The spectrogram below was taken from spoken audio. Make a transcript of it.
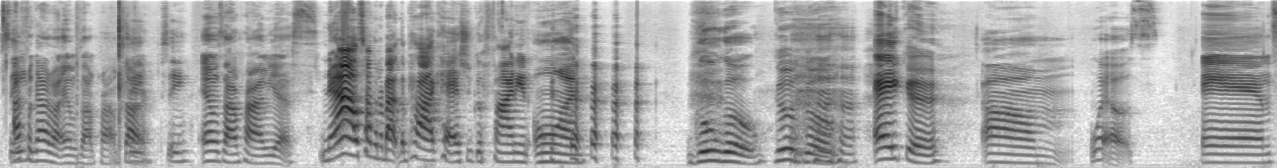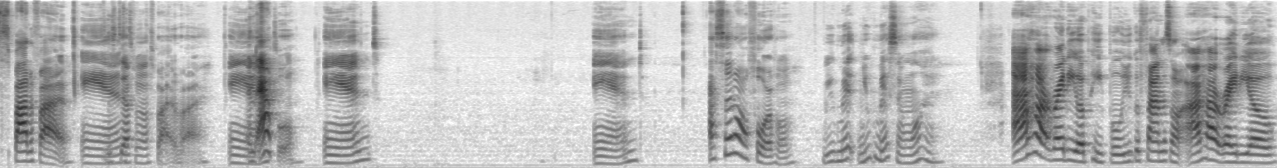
See, I forgot about Amazon Prime. See? Sorry. see. Amazon Prime, yes. Now talking about the podcast, you can find it on Google. Google, Anchor, Um, what else? And Spotify. And- it's definitely on Spotify And, and Apple. And and I said all four of them. you mi- you missing one. iHeartRadio people, you can find us on iHeartRadio, I thought you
